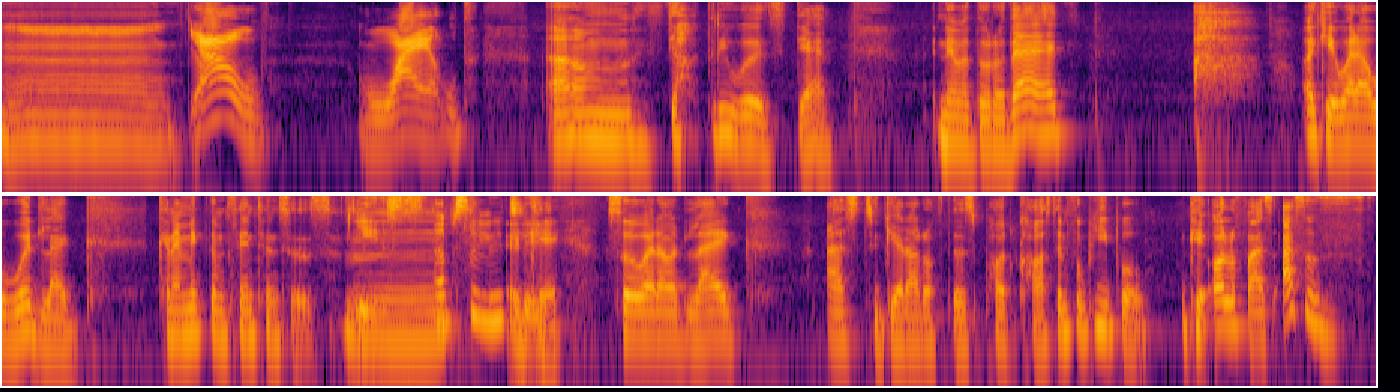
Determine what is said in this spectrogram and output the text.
Mm, yow, wild. Um, yeah, three words. Damn, never thought of that. okay, what I would like. Can I make them sentences? Yes, mm, absolutely. Okay, so what I would like us to get out of this podcast, and for people, okay, all of us, us as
